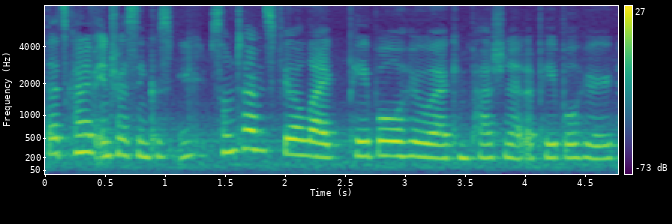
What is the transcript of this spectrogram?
That's kind of interesting because you sometimes feel like people who are compassionate are people who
